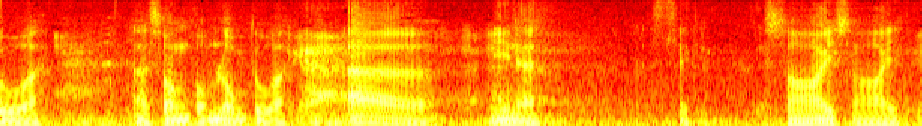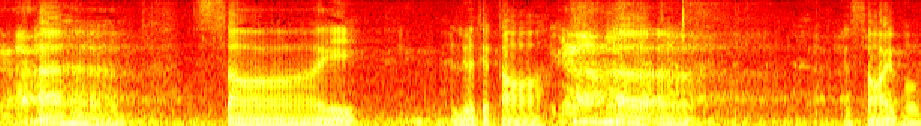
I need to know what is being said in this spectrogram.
ตัวทรงผมลงตัว เออ นี่นะ เซ็ตซอยซอย เออ ซอย เหลือแต่ตอ เออเออซอยผม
